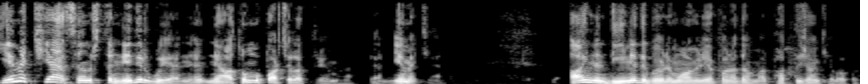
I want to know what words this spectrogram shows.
yemek ya sonuçta nedir bu yani? Ne, ne atom mu parçalattırıyor bana? Yani yemek yani. Aynen dine de böyle muamele yapan adam var. Patlıcan kebabı.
